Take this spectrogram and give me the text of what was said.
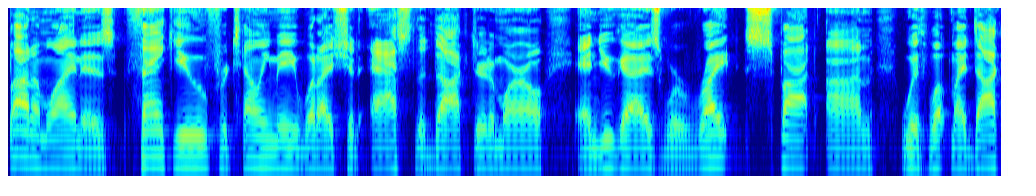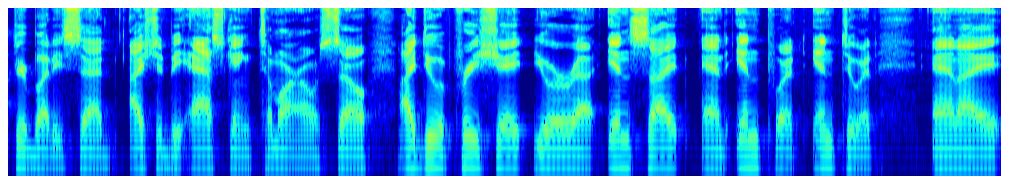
bottom line is, thank you for telling me what I should ask the doctor tomorrow, and you guys were right spot on with what my doctor buddy said I should be asking tomorrow. So I do appreciate your uh, insight and input into it. And I,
